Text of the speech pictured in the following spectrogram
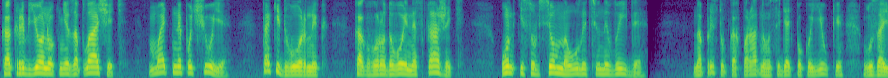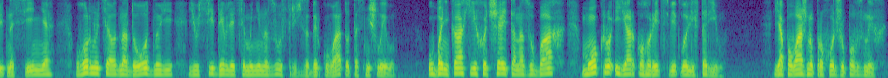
Как реб'йонок не заплачеть, мать не почує. Так і дворник, как городовой не скажеть, он і совсем на вулицю не вийде. На приступках парадного сидять покоївки, лузають насіння, горнуться одна до одної, і усі дивляться мені назустріч задиркувато та смішливо. У баньках їх очей та на зубах мокро і ярко горить світло ліхтарів. Я поважно проходжу повз них.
